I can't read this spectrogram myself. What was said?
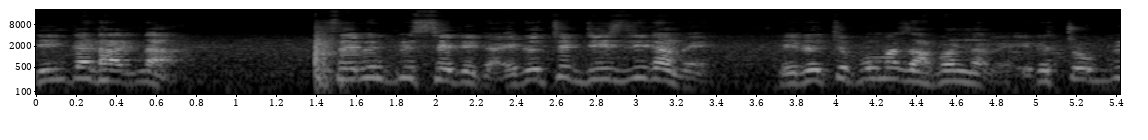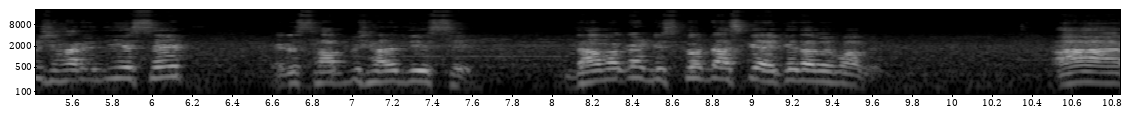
তিনটা ঢাকনা সেভেন পিস সেট এটা। এটা হচ্ছে ডিজনি নামে, এটা হচ্ছে পোমা জাপান নামে। এটা চব্বিশ হাঁড়ি দিয়ে সেট এটা ছাব্বিশ হাঁড়ি দিয়ে সেট ধামাকা ডিসকাউন্ট আজকে একই দামে পাবে আর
